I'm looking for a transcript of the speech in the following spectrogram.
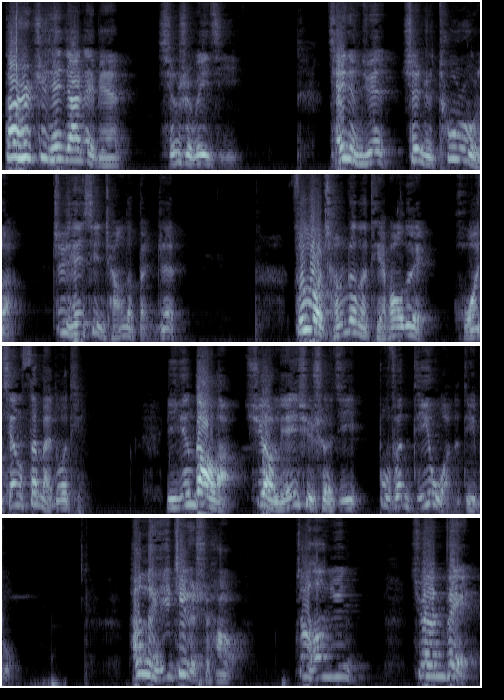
当时织田家这边形势危急，前景军甚至突入了织田信长的本阵。佐佐城正的铁炮队火枪三百多挺，已经到了需要连续射击、不分敌我的地步。很可惜，这个时候赵唐军居然被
